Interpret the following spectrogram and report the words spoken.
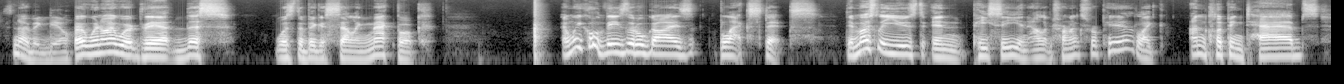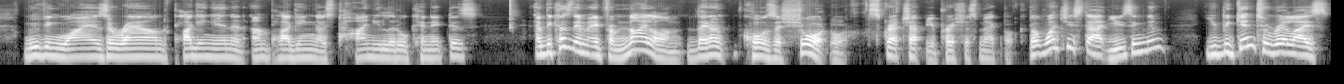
It's no big deal. But when I worked there, this was the biggest selling MacBook. And we called these little guys black sticks. They're mostly used in PC and electronics repair, like unclipping tabs, moving wires around, plugging in and unplugging those tiny little connectors. And because they're made from nylon, they don't cause a short or scratch up your precious MacBook. But once you start using them, you begin to realize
